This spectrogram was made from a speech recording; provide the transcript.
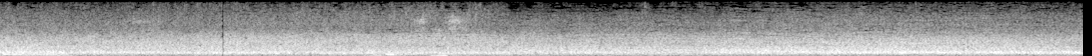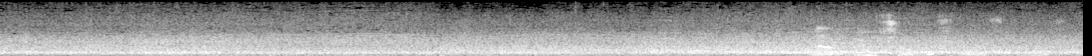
це не Батіст. Нет, ничего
